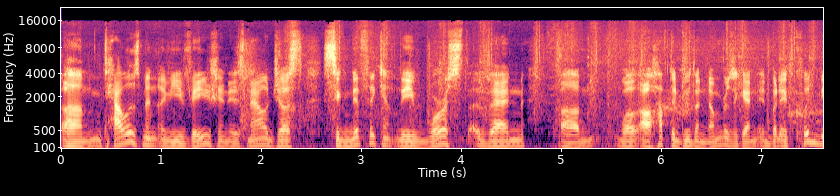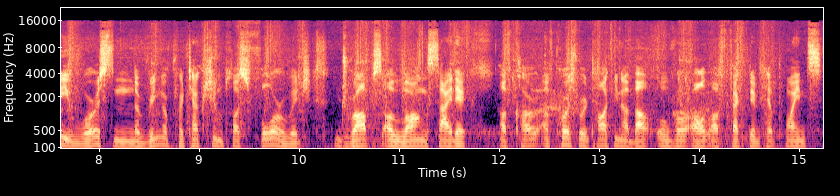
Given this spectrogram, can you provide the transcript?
um, Talisman of Evasion is now just significantly worse than, um, well, I'll have to do the numbers again, but it could be worse than the Ring of Protection plus 4, which drops alongside it. Of, of course, we're talking about overall effective hit points.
